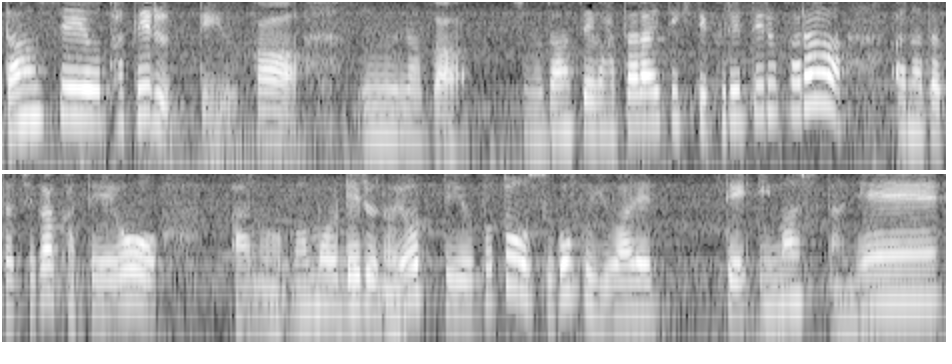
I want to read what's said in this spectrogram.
男性を立てるっていうかうんなんかその男性が働いてきてくれてるからあなたたちが家庭をあの守れるのよっていうことをすごく言われていましたね。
